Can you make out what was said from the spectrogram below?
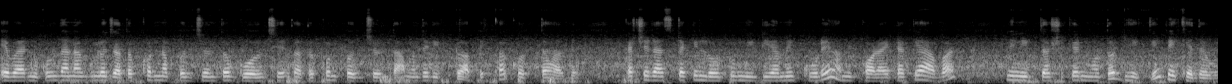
এবার মুকুলদানাগুলো যতক্ষণ না পর্যন্ত গলছে, ততক্ষণ পর্যন্ত আমাদের একটু অপেক্ষা করতে হবে। গ্যাসের আঁচটাকে লো টু মিডিয়ামে করে আমি কড়াইটাকে আবার মিনিট দশেকের মতো ঢেকে রেখে দেবো।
